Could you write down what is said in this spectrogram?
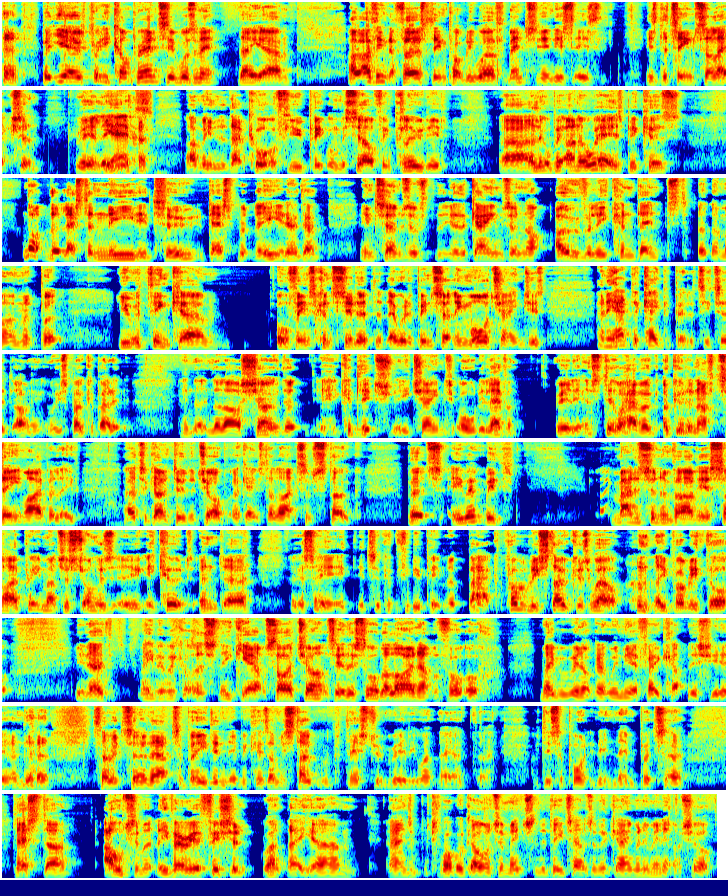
but yeah, it was pretty comprehensive, wasn't it? They, um, I, I, think the first thing probably worth mentioning is, is, is the team selection, really. Yes. I mean, that caught a few people, myself included, uh, a little bit unawares because not that Leicester needed to desperately, you know, in terms of you know, the games are not overly condensed at the moment, but you would think, um, all things considered, that there would have been certainly more changes, and he had the capability to. I mean, we spoke about it in the, in the last show that he could literally change all eleven, really, and still have a, a good enough team, I believe, uh, to go and do the job against the likes of Stoke. But he went with Maddison and Vardy aside, pretty much as strong as he could. And uh, like I say, it, it, took a few people at back, probably Stoke as well. they probably thought, you know, maybe we got a sneaky outside chance here. They saw the lineup and thought, oh, maybe we're not going to win the FA Cup this year. And uh, so it turned out to be, didn't it? Because, I mean, Stoke were a pedestrian, really, weren't they? I, I was disappointed in them. But uh, Leicester, ultimately very efficient, weren't they? Um, and well, we'll go on to mention the details of the game in a minute, I'm sure.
